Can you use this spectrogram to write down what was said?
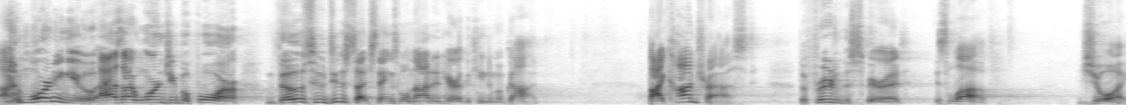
I'm warning you, as I warned you before, those who do such things will not inherit the kingdom of God. By contrast, the fruit of the Spirit is love, joy,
